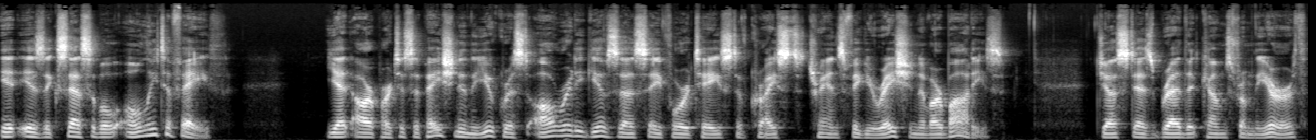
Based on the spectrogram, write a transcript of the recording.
It is accessible only to faith, yet our participation in the Eucharist already gives us a foretaste of Christ's transfiguration of our bodies. Just as bread that comes from the earth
